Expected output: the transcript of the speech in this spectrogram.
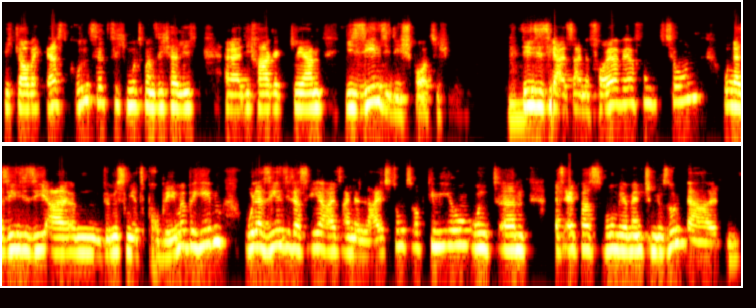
Ich glaube, erst grundsätzlich muss man sicherlich äh, die Frage klären, wie sehen Sie die Sportpsychologie? Mhm. Sehen Sie sie als eine Feuerwehrfunktion oder sehen Sie sie, ähm, wir müssen jetzt Probleme beheben oder sehen Sie das eher als eine Leistungsoptimierung und ähm, als etwas, wo wir Menschen gesund erhalten?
